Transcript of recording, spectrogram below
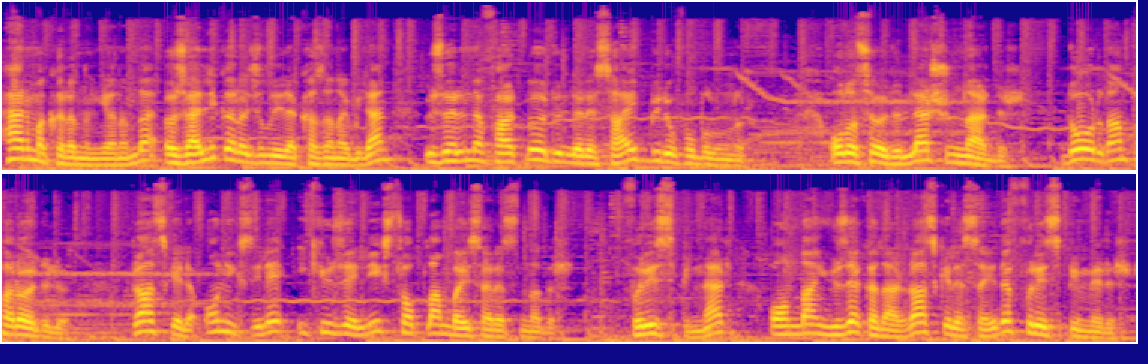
her makaranın yanında özellik aracılığıyla kazanabilen üzerinde farklı ödüllere sahip bir UFO bulunur. Olası ödüller şunlardır. Doğrudan para ödülü. Rastgele 10x ile 250x toplam bahis arasındadır. Free spinler ondan 100'e kadar rastgele sayıda free spin verir.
